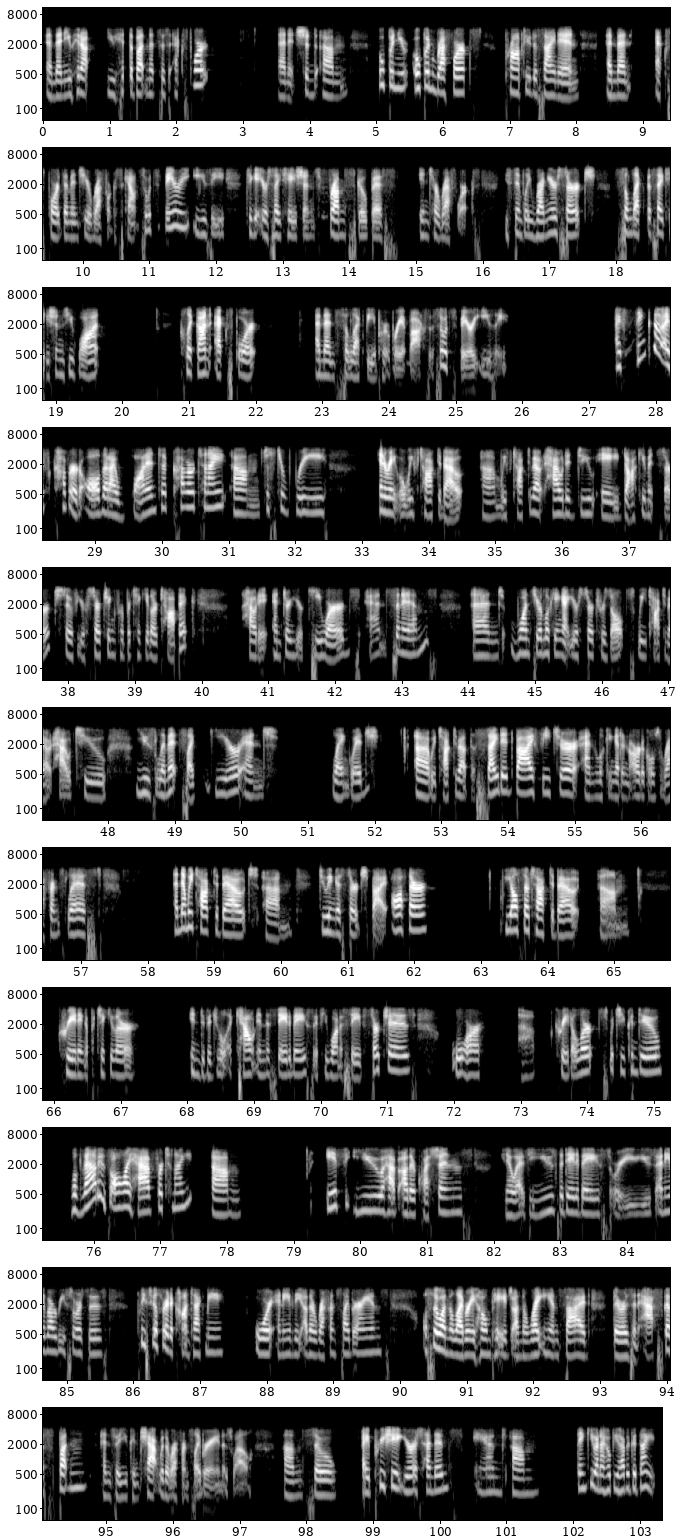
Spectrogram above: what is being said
and then you hit you hit the button that says export, and it should um, open your open RefWorks, prompt you to sign in, and then export them into your RefWorks account. So it's very easy to get your citations from Scopus into RefWorks. You simply run your search, select the citations you want, click on export, and then select the appropriate boxes. So it's very easy. I think that I've covered all that I wanted to cover tonight. Um, just to reiterate what we've talked about, um, we've talked about how to do a document search. So if you're searching for a particular topic, how to enter your keywords and synonyms. And once you're looking at your search results, we talked about how to use limits like year and language. Uh, we talked about the cited by feature and looking at an article's reference list. And then we talked about um, doing a search by author. We also talked about um, creating a particular individual account in this database if you want to save searches or uh, create alerts, which you can do. Well, that is all I have for tonight. Um, if you have other questions, you know, as you use the database or you use any of our resources, please feel free to contact me or any of the other reference librarians. Also on the library homepage on the right-hand side, there is an Ask Us button, and so you can chat with a reference librarian as well. Um, so I appreciate your attendance, and um, thank you, and I hope you have a good night.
